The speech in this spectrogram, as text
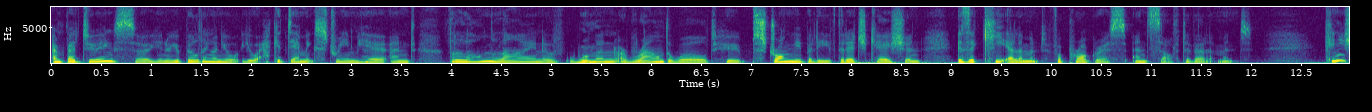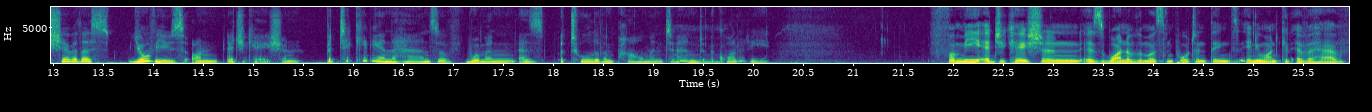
And by doing so, you know, you're building on your, your academic stream here and the long line of women around the world who strongly believe that education is a key element for progress and self development. Can you share with us your views on education, particularly in the hands of women as a tool of empowerment mm. and equality? for me, education is one of the most important things anyone could ever have.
